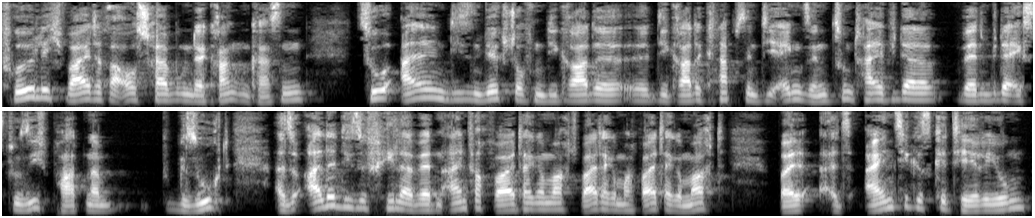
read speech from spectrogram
fröhlich weitere Ausschreibungen der Krankenkassen zu allen diesen Wirkstoffen, die gerade, äh, die gerade knapp sind, die eng sind. Zum Teil wieder, werden wieder Exklusivpartner gesucht. Also alle diese Fehler werden einfach weitergemacht, weitergemacht, weitergemacht, weil als einziges Kriterium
